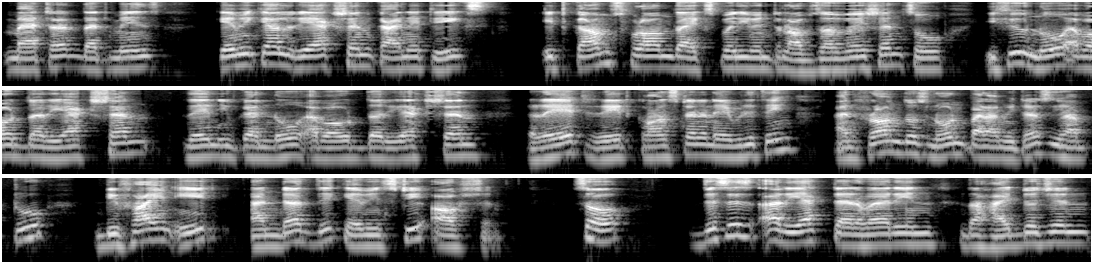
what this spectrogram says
matter. That means chemical reaction kinetics it comes from the experimental observation. So if you know about the reaction then you can know about the reaction rate rate constant and everything. And from those known parameters you have to define it under the chemistry option. So this is a reactor wherein the hydrogen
